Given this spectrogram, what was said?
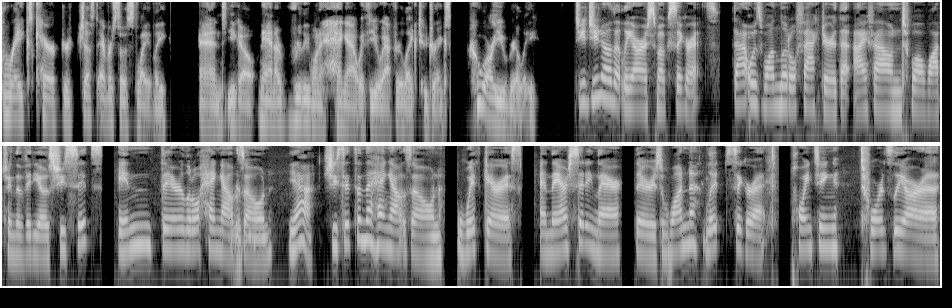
breaks character just ever so slightly. And you go, man, I really want to hang out with you after like two drinks. Who are you really? Did you know that Liara smokes cigarettes? That was one little factor that I found while watching the videos. She sits in their little hangout Really? zone. Yeah, she sits in the hangout zone with Garrus, and they are sitting there. There's one lit cigarette pointing towards Liara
